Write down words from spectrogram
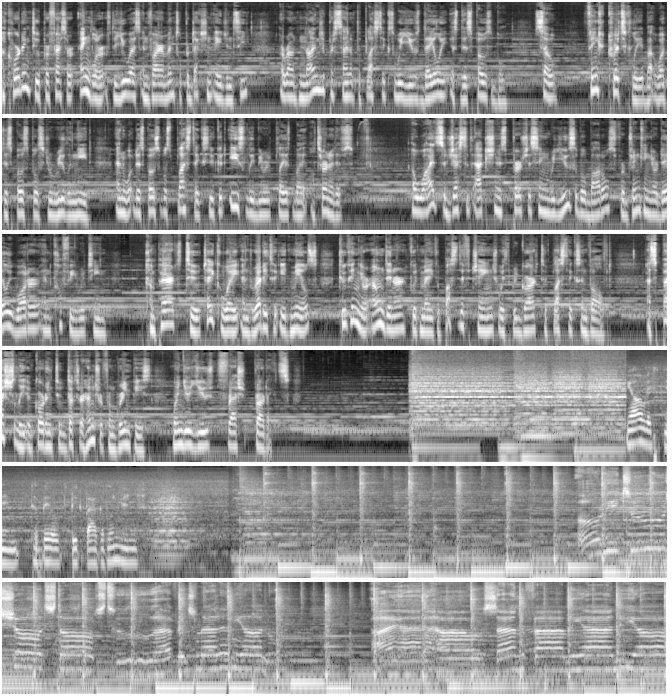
According to Professor Engler of the US Environmental Protection Agency, around 90% of the plastics we use daily is disposable. So, think critically about what disposables you really need and what disposables plastics you could easily be replaced by alternatives. A wide suggested action is purchasing reusable bottles for drinking your daily water and coffee routine. Compared to takeaway and ready to eat meals, cooking your own dinner could make a positive change with regard to plastics involved, especially according to Dr. Hunter from Greenpeace when you use fresh products. You're listening to Bill's Big Bag of Onions. Only two short stops to average Melignano. I had a house and a family and yard.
